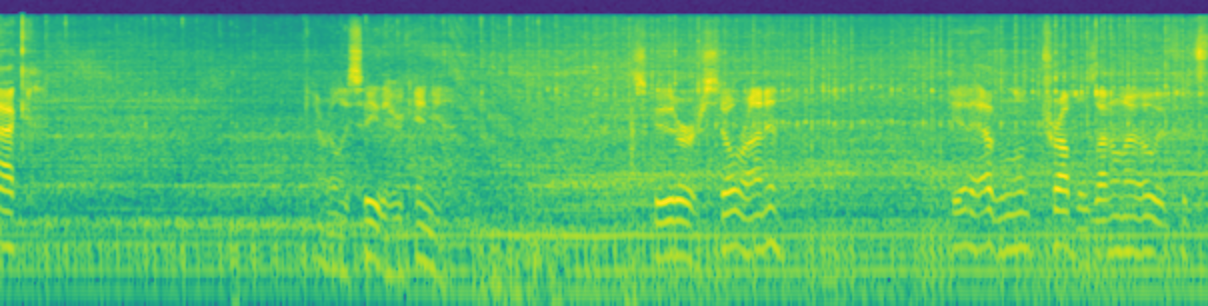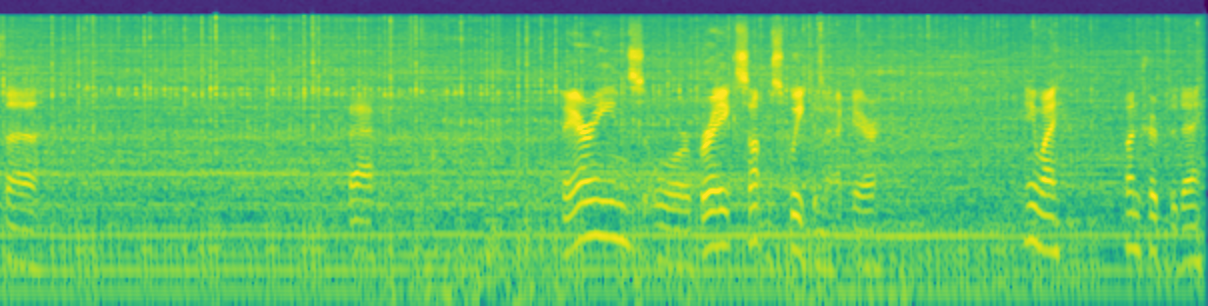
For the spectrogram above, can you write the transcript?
Back. Can't really see there, can you? Scooter still running. Did have little troubles. I don't know if it's the back bearings or brakes, something squeaking back there. Anyway, fun trip today.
